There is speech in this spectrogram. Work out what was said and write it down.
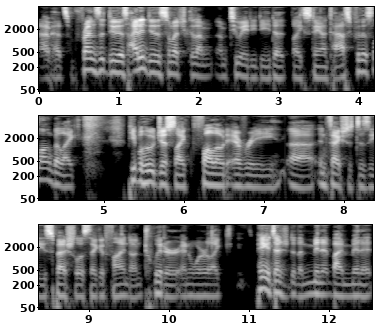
I've had some friends that do this. I didn't do this so much because I'm I'm too ADD to like stay on task for this long, but like people who just like followed every uh, infectious disease specialist they could find on Twitter and were like paying attention to the minute by minute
